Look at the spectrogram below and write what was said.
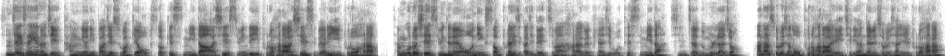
신재생에너지 당연히 빠질 수밖에 없었겠습니다. CS윈드 2% 하락, CS베어링 2% 하락. 참고로 CS윈드는 어닝 서프라이즈까지 냈지만 하락을 피하지 못했습니다. 진짜 눈물 나죠. 하나솔루션 5% 하락, HD 현대리솔루션 1% 하락.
